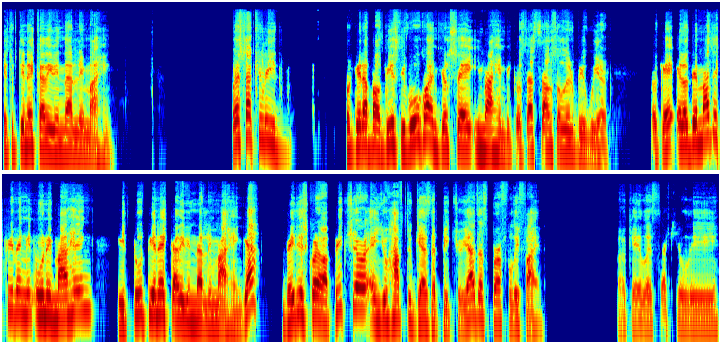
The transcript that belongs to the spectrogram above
Y tú tienes que adivinar la imagen. Let's actually forget about this dibujo and just say imagen because that sounds a little bit weird. Okay. Y los demás describen una imagen y tú tienes que adivinar la imagen. Yeah. They describe a picture and you have to guess the picture. Yeah, that's perfectly fine. Okay, let's actually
